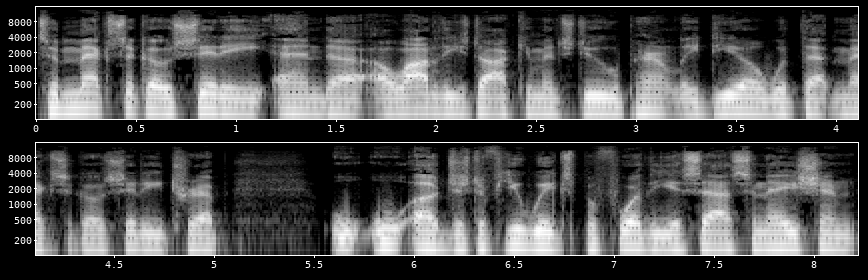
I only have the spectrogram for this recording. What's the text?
to Mexico City, and uh, a lot of these documents do apparently deal with that Mexico City trip just a few weeks before the assassination.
